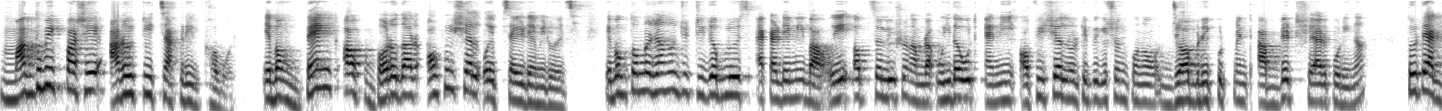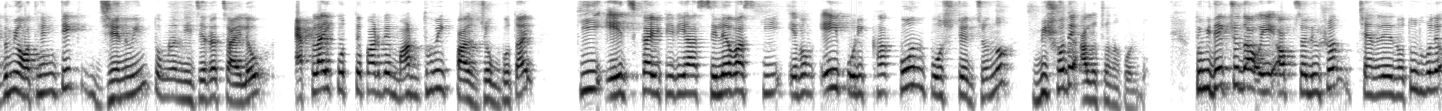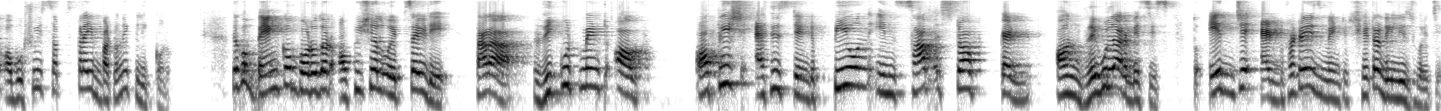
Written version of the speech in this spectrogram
মাধ্যমিক পাশে আরও একটি চাকরির খবর এবং ব্যাংক অফ বরোদার অফিসিয়াল ওয়েবসাইটে আমি রয়েছি। এবং তোমরা জানো যে টিডব্লিউএস একাডেমি বা ওয়ে অফ সলিউশন আমরা উইদাউট অ্যানি অফিসিয়াল নোটিফিকেশন কোনো জব রিক্রুটমেন্ট আপডেট শেয়ার করি না। তো এটা একদমই অথেন্টিক জেনুইন তোমরা নিজেরা চাইলেও অ্যাপ্লাই করতে পারবে মাধ্যমিক পাস যোগ্যতায়। কি এজ ক্রাইটেরিয়া সিলেবাস কি, এবং এই পরীক্ষা কোন পোস্টের জন্য বিশদে আলোচনা করব। তুমি দেখছ দাও এই অফ সলিউশন, চ্যানেলে নতুন হলে অবশ্যই সাবস্ক্রাইব বাটনে ক্লিক করো। দেখো ব্যাংক অফ বরোদার অফিসিয়াল ওয়েবসাইটে তারা recruitment of office assistant peon in sub staff on regular basis তো এর যে অ্যাডভার্টাইজমেন্ট সেটা রিলিজ হয়েছে।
